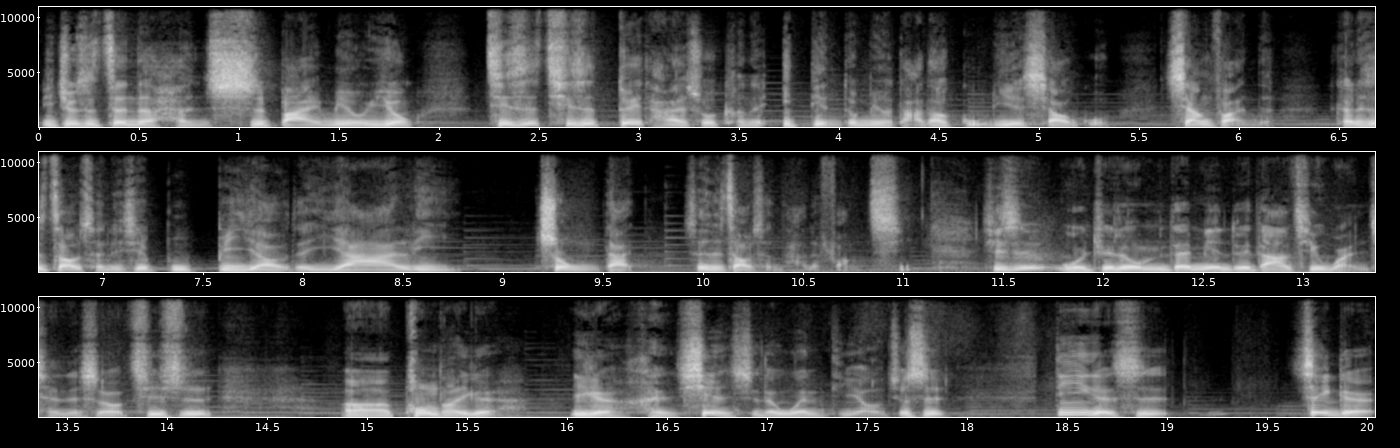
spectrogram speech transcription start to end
你就是真的很失败，没有用。其实，其实对他来说，可能一点都没有达到鼓励的效果。相反的，可能是造成了一些不必要的压力、重担，甚至造成他的放弃。其实，我觉得我们在面对大器晚成的时候，其实，呃，碰到一个一个很现实的问题哦，就是第一个是这个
